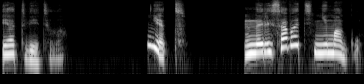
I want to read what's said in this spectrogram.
и ответила. «Нет, нарисовать не могу».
